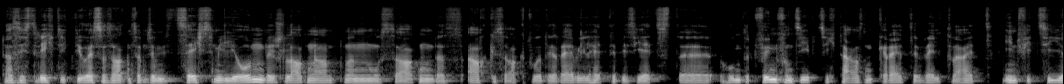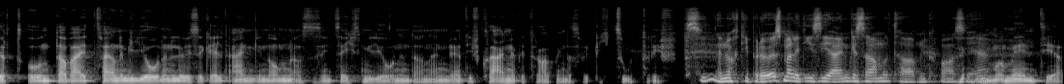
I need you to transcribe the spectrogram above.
Das ist richtig. Die USA sagen, sie haben jetzt 6 Millionen beschlagnahmt. Man muss sagen, dass auch gesagt wurde, Revil hätte bis jetzt äh, 175.000 Geräte weltweit infiziert und dabei 200 Millionen Lösegeld eingenommen. Also sind 6 Millionen dann ein relativ kleiner Betrag, wenn das wirklich zutrifft. Das sind nur noch die Brösmale, die sie eingesammelt haben quasi. Ja? Im Moment, ja.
